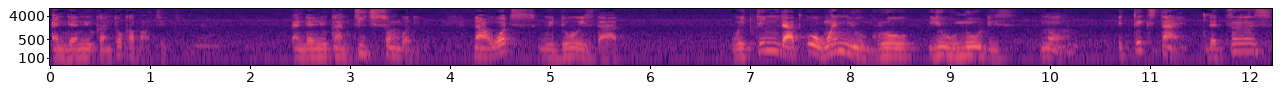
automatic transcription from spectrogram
and then you can talk about it, and then you can teach somebody. Now, what we do is that we think that oh, when you grow, you will know this. No, it takes time. The things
